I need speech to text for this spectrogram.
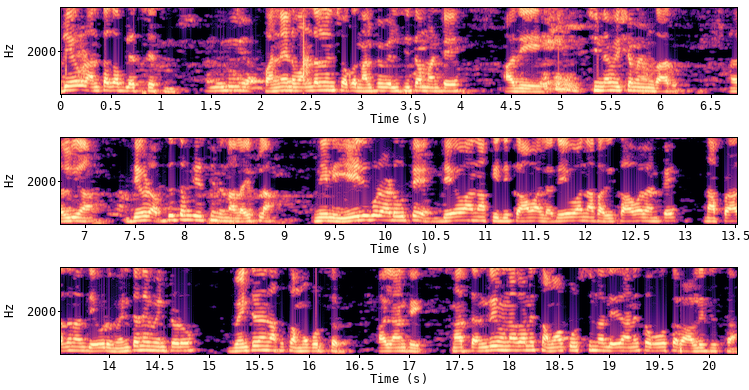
దేవుడు అంతగా బ్లెస్ చేసింది. పన్నెండు వందల నుంచి ఒక నలభై వేలు జీతం అంటే అది చిన్న విషయం ఏం కాదు. అయ్యా దేవుడు అద్భుతం చేసింది నా లైఫ్లో. నేను ఏది కూడా అడిగితే దేవా నాకు ఇది కావాలా దేవా నాకు అది కావాలంటే నా ప్రార్థన దేవుడు వెంటనే వింటాడు వెంటనే నాకు సమకూరుస్తాడు. అలాంటి నా తండ్రి ఉన్నా కానీ సమకూరుస్తున్నా లేదా అనేసి ఒక్కొక్కసారి ఆలోచిస్తా.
